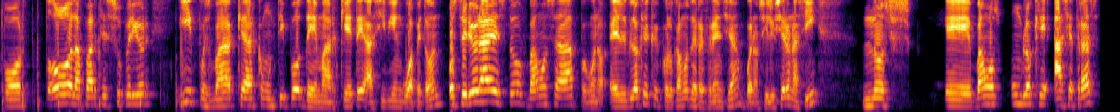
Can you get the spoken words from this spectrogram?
por toda la parte superior y pues va a quedar como un tipo de marquete así bien guapetón. Posterior a esto vamos a, pues bueno, el bloque que colocamos de referencia, bueno, si lo hicieron así, nos eh, vamos un bloque hacia atrás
